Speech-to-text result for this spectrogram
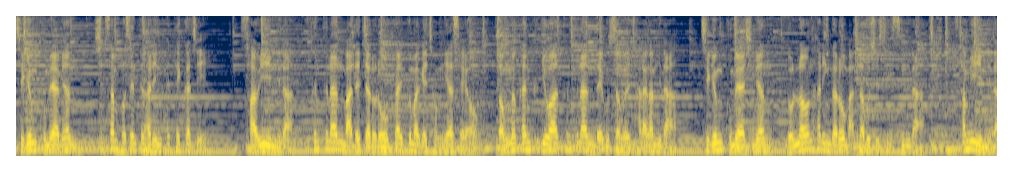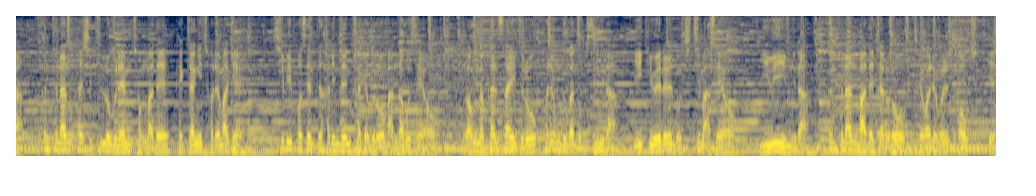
지금 구매하면 13% 할인 혜택까지. 4위입니다. 튼튼한 마대자루로 깔끔하게 정리하세요. 넉넉한 크기와 튼튼한 내구성을 자랑합니다. 지금 구매하시면 놀라운 할인가로 만나보실 수 있습니다. 3위입니다. 튼튼한 80kg 정마대 100장이 저렴하게 12% 할인된 가격으로 만나보세요. 넉넉한 사이즈로 활용도가 높습니다. 이 기회를 놓치지 마세요. 2위입니다. 튼튼한 마대자루로 재활용을 더욱 쉽게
